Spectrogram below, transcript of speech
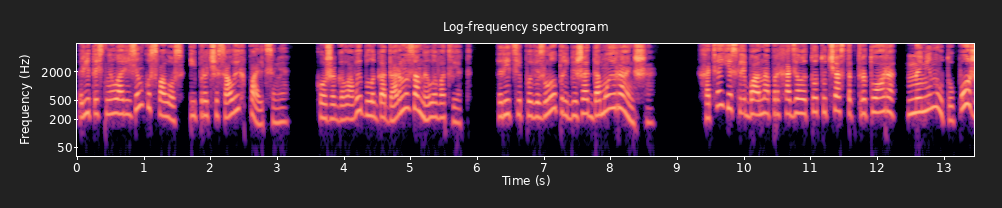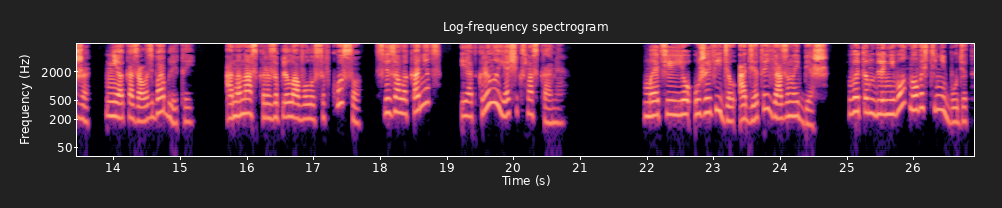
Рита сняла резинку с волос и прочесала их пальцами. Кожа головы благодарно заныла в ответ. Рите повезло прибежать домой раньше. Хотя если бы она проходила тот участок тротуара на минуту позже, не оказалась бы облитой. Она наскоро заплела волосы в косу, связала конец и открыла ящик с носками. Мэтью ее уже видел, одетой в вязаный беж. В этом для него новости не будет.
